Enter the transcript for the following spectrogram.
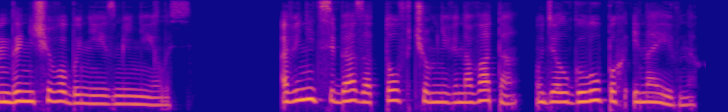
Да ничего бы не изменилось. А винить себя за то, в чем не виновата, удел глупых и наивных.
